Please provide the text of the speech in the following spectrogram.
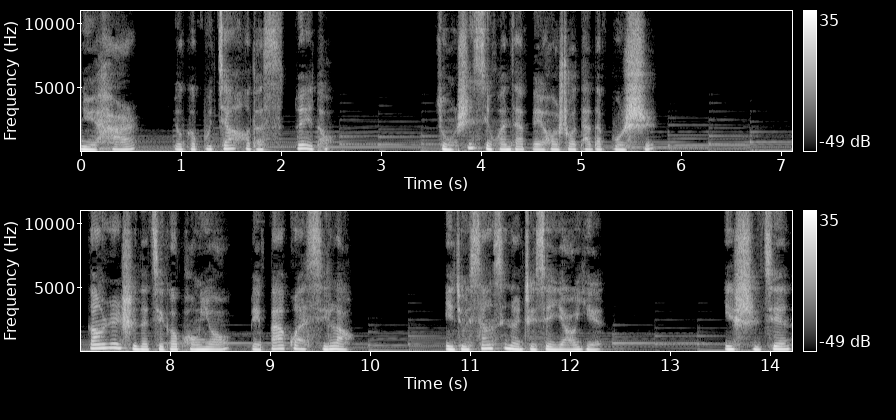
女孩有个不交好的死对头，总是喜欢在背后说她的不是。刚认识的几个朋友被八卦洗脑，也就相信了这些谣言。一时间，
